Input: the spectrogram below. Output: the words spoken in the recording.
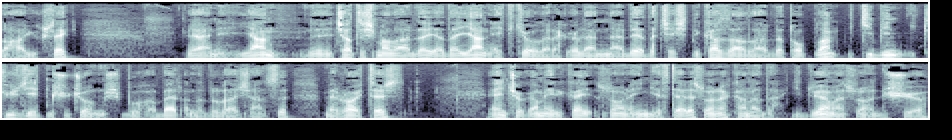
daha yüksek. Yani yan e, çatışmalarda ya da yan etki olarak ölenlerde ya da çeşitli kazalarda toplam 2273 olmuş bu haber Anadolu Ajansı ve Reuters. En çok Amerika sonra İngiltere sonra Kanada gidiyor ama sonra düşüyor.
